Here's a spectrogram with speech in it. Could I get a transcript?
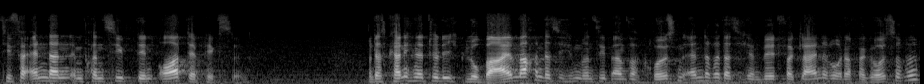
sie verändern im Prinzip den Ort der Pixel. Und das kann ich natürlich global machen, dass ich im Prinzip einfach Größen ändere, dass ich ein Bild verkleinere oder vergrößere.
